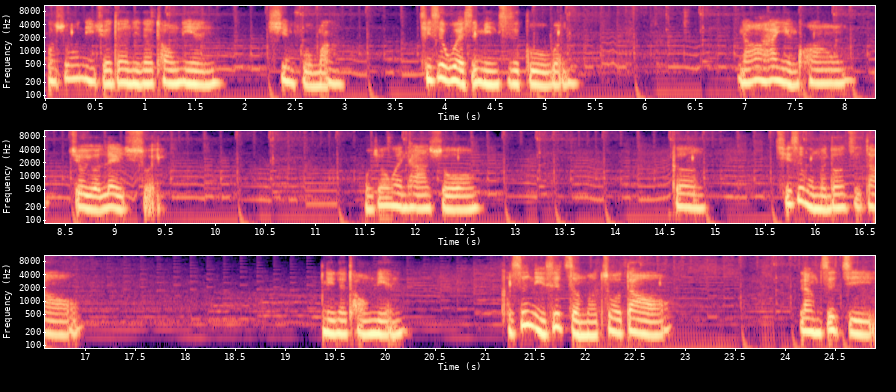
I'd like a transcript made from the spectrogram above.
我说：“你觉得你的童年幸福吗？”其实我也是明知故问，然后他眼眶就有泪水，我就问他说：“哥，其实我们都知道你的童年，可是你是怎么做到让自己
